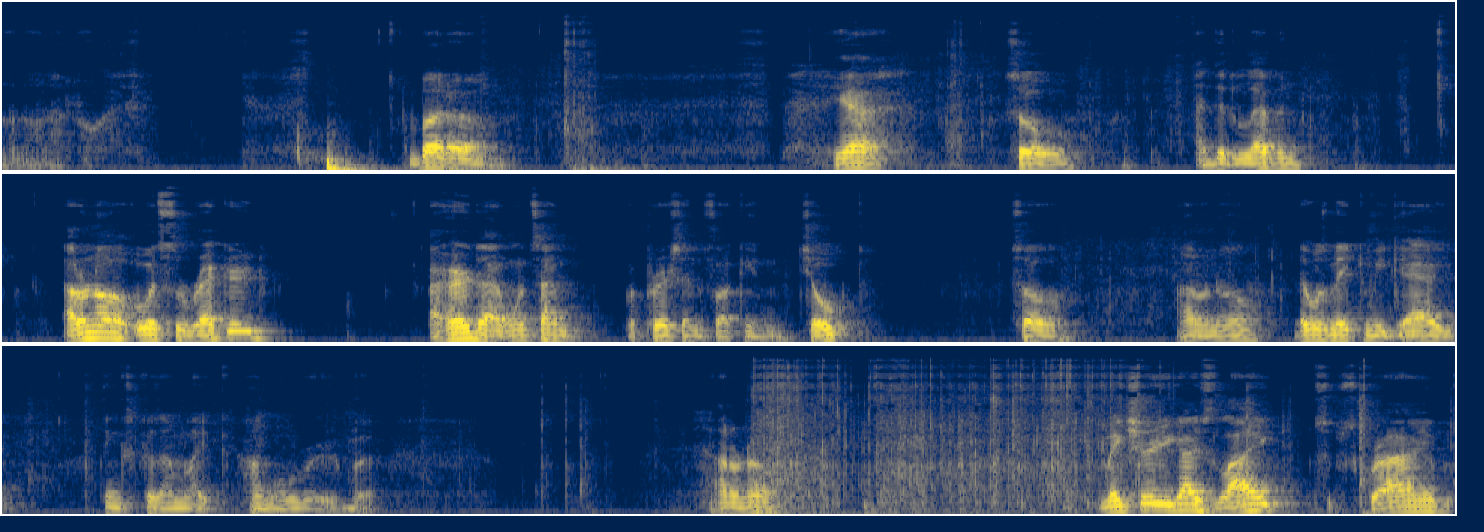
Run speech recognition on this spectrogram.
no, no, las rojas. But, um, yeah, so I did 11. I don't know what's the record. I heard that one time a person fucking choked. So, I don't know. That was making me gag. I think it's because I'm like hungover, but I don't know. Make sure you guys like, subscribe,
